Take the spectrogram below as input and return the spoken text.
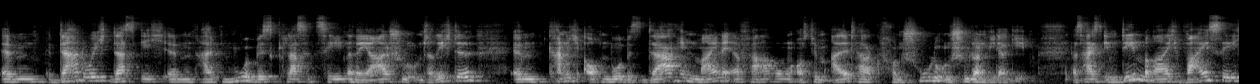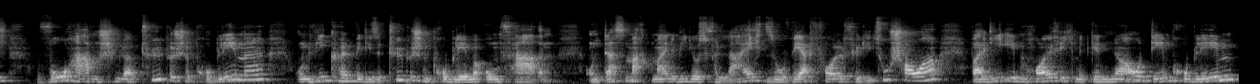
ähm, dadurch, dass ich ähm, halt nur bis Klasse 10 Realschule unterrichte, ähm, kann ich auch nur bis dahin meine Erfahrungen aus dem Alltag von Schule und Schülern wiedergeben. Das heißt, in dem Bereich weiß ich, wo haben Schüler typische Probleme und wie können wir diese typischen Probleme umfahren. Und das macht meine Videos vielleicht so wertvoll für die Zuschauer, weil die eben häufig mit genau dem Problem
